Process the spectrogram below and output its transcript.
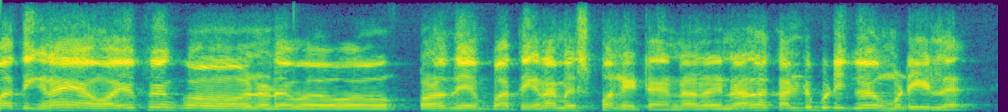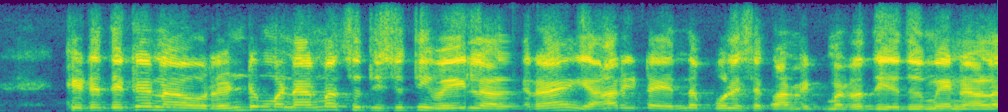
பாத்தீங்கன்னா என் ஒய்ஃபையும் என்னோட குழந்தையும் பாத்தீங்கன்னா மிஸ் பண்ணிட்டேன். நான் என்னால கண்டுபிடிக்கவே முடியல. கிட்டத்தட்ட நான் ஒரு ரெண்டு மணி நேரமா சுத்தி சுத்தி வெயில் அழுகிறேன் யார்கிட்ட எந்த போலீஸை கான்டாக்ட் பண்றது எதுவுமே என்னால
